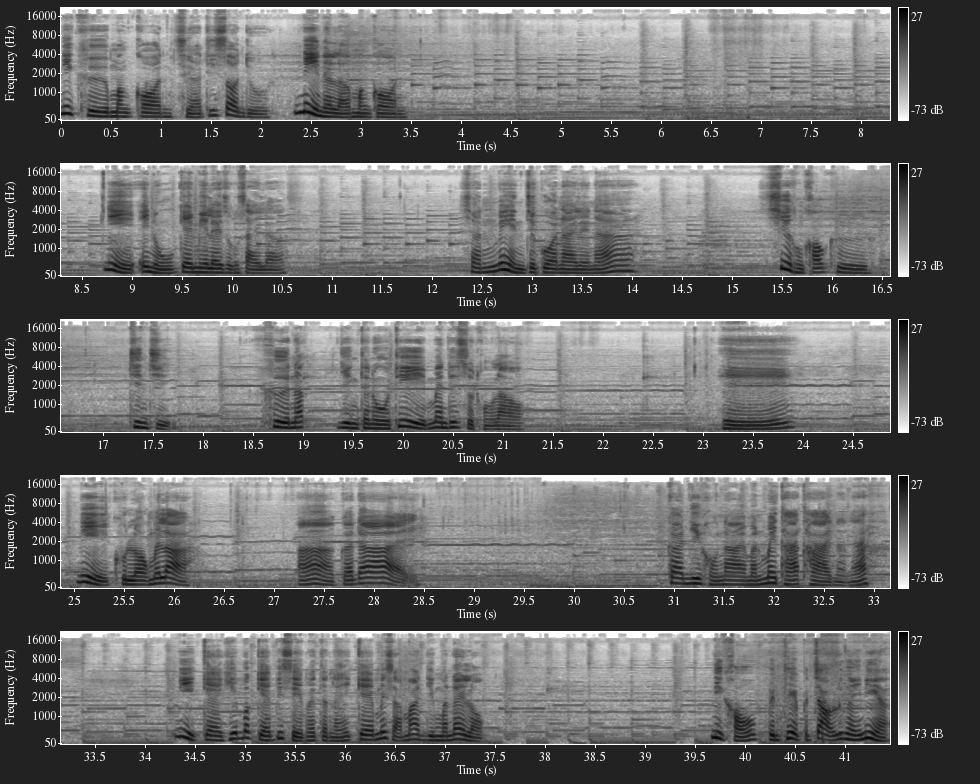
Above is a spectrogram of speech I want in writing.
นี่คือมังกรเสือที่ซ่อนอยู่ นี่น่ะเหรอมังกร นี่ไอ้หนูแกมีอะไรสงสัยเหรอ ฉันไม่เห็นจะกลัวนายเลยนะ ชื่อของเขาคือจินจิ คือนักยิงธนูที่แม่นที่สุดของเรา เฮ้ นี่คุณลองไหมล่ะ อ่า ก็ได้ การยิงของนายมันไม่ท้าทายนะนะ นี่แกคิดว่าแกพิเศษมาแต่ไหน แกไม่สามารถยิงมันได้หรอก นี่เขาเป็นเทพเจ้าหรือไงเนี่ย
